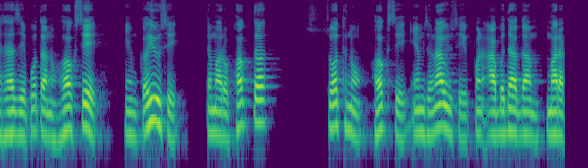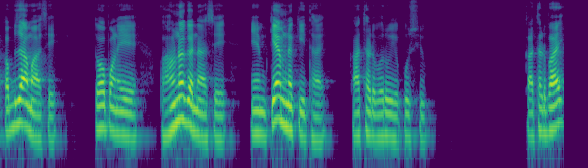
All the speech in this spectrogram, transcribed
રાજે પોતાનો હક છે એમ કહ્યું છે. તમારો ફક્ત ચોથનો હક છે એમ જણાવ્યું છે, પણ આ બધા ગામ મારા કબજામાં છે. તો પણ એ ભાવનગરના છે, એમ કેમ નક્કી થાય? કાથડ વરુએ પૂછ્યું. કાથડભાઈ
